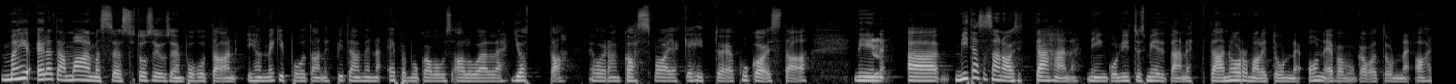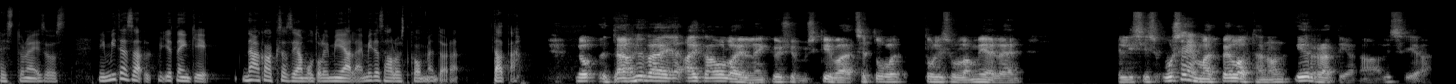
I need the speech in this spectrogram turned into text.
me eletään maailmassa, jossa tosi usein puhutaan, ihan mekin puhutaan, että pitää mennä epämukavuusalueelle, jotta me voidaan kasvaa ja kehittyä ja kukoistaa. Niin ää, mitä sä sanoisit tähän, niin kun nyt jos mietitään, että tämä normaali tunne on epämukava tunne, ahdistuneisuus, niin mitä sä jotenkin, nämä kaksi asiaa mulla tuli mieleen, mitä sä haluaisit kommentoida tätä? No, tämä on hyvä ja aika oleellinen kysymys. Kiva, että se tuli, tuli sulla mieleen. Eli siis useimmat pelothan on irrationaalisia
